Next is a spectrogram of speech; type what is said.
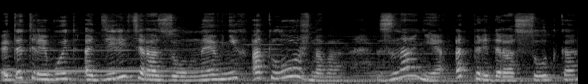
Это требует отделить разумное в них от ложного, знания от предрассудка.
